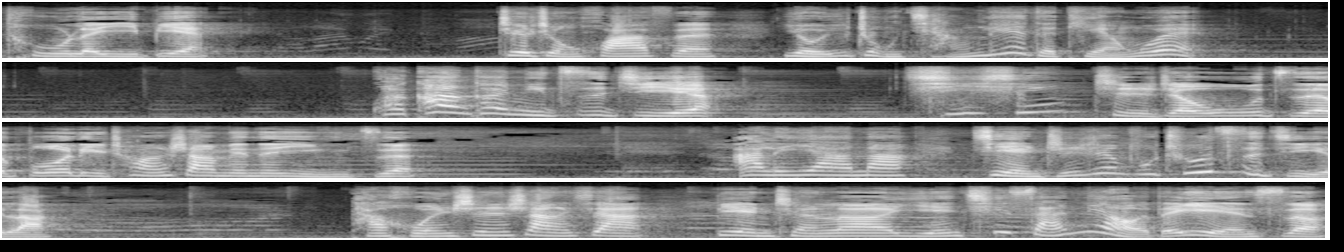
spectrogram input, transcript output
涂了一遍，这种花粉有一种强烈的甜味。快看看你自己！七星指着屋子玻璃窗上面的影子，阿丽亚娜简直认不出自己了。她浑身上下变成了盐气伞鸟的颜色，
